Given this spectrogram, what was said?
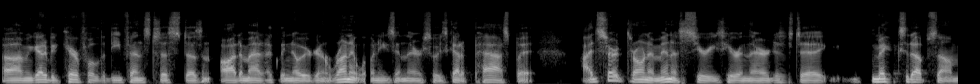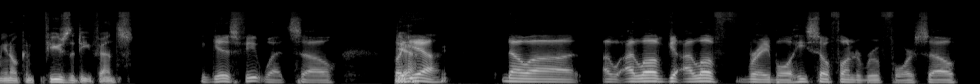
um, you got to be careful. The defense just doesn't automatically know you're going to run it when he's in there, so he's got to pass. But I'd start throwing him in a series here and there just to mix it up some, you know, confuse the defense. and get his feet wet. So, but Yeah. yeah, no, uh, I, I love I love Vrabel. He's so fun to root for. So,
